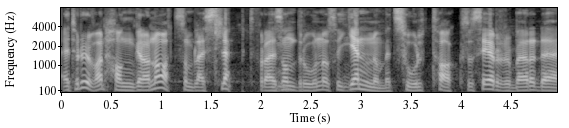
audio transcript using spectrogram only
jeg tror det var en håndgranat som ble sluppet fra en sånn drone, og så gjennom et soltak, så ser du bare det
